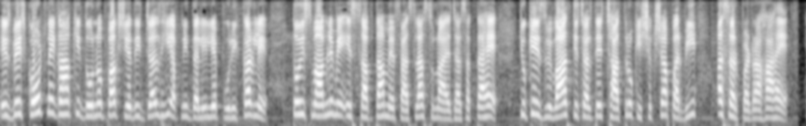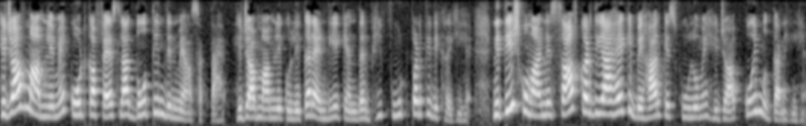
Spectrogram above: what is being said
इस बीच कोर्ट ने कहा कि दोनों पक्ष यदि जल्द ही अपनी दलीलें पूरी कर ले तो इस मामले में इस सप्ताह में फैसला सुनाया जा सकता है, क्योंकि इस विवाद के चलते छात्रों की शिक्षा पर भी असर पड़ रहा है। हिजाब मामले में कोर्ट का फैसला दो तीन दिन में आ सकता है। हिजाब मामले को लेकर एनडीए के अंदर भी फूट पड़ती दिख रही है। नीतीश कुमार ने साफ़ कर दिया है कि बिहार के स्कूलों में हिजाब कोई मुद्दा नहीं है।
